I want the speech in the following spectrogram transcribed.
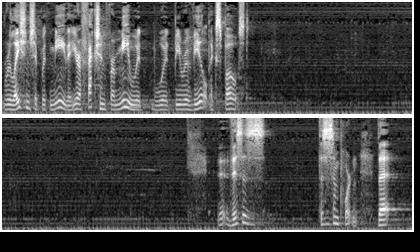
relationship with me, that your affection for me would, would be revealed, exposed. This is, this is important. That,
